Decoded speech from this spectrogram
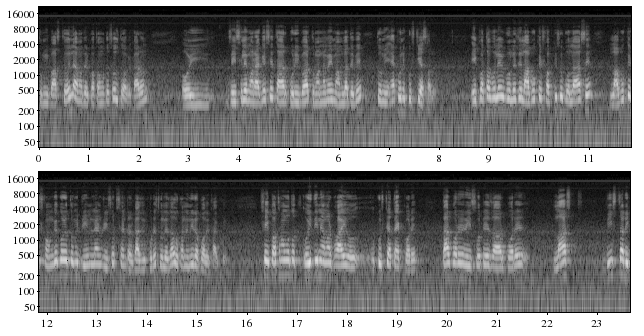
তুমি বাঁচতে হলে আমাদের কথা মতো চলতে হবে। কারণ ওই যে ছেলে মারা গেছে, তার পরিবার তোমার নামেই মামলা দেবে, তুমি এখনই কুষ্টিয়া ছাড়ো। এই কথা বলে বলে যে লাবুকে সব কিছু বলা আছে। লাবুকে সঙ্গে করে তুমি ড্রিমল্যান্ড রিসোর্ট সেন্টার গাজীপুরে চলে যাও, ওখানে নিরাপদে থাকবে। সেই কথা মতো ওই দিনে আমার ভাই ও কুষ্টিয়া ত্যাগ করে। তারপরে রিসোর্টে যাওয়ার পরে লাস্ট বিশ তারিখ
